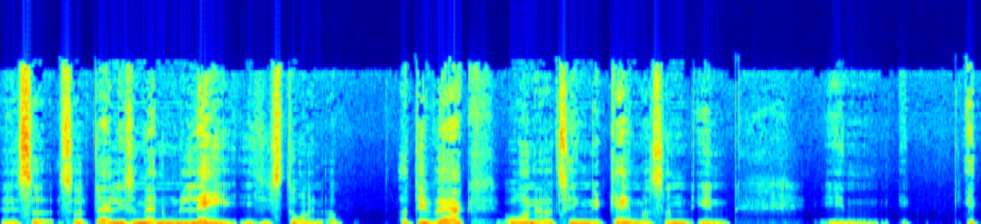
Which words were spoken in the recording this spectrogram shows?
Øh, så, så der ligesom er nogle lag i historien. Og, og det værk, ordene og tingene, gav mig sådan en, en, et, et,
